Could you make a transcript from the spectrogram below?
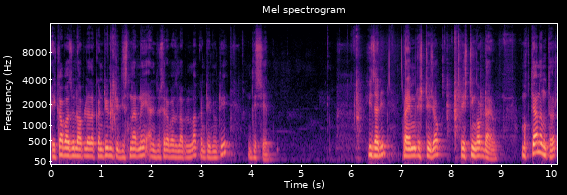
एका बाजूला आपल्याला कंटिन्युटी दिसणार नाही आणि दुसऱ्या बाजूला आपल्याला कंटिन्युटी दिसेल. ही झाली primary stage of testing of diode मग त्यानंतर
